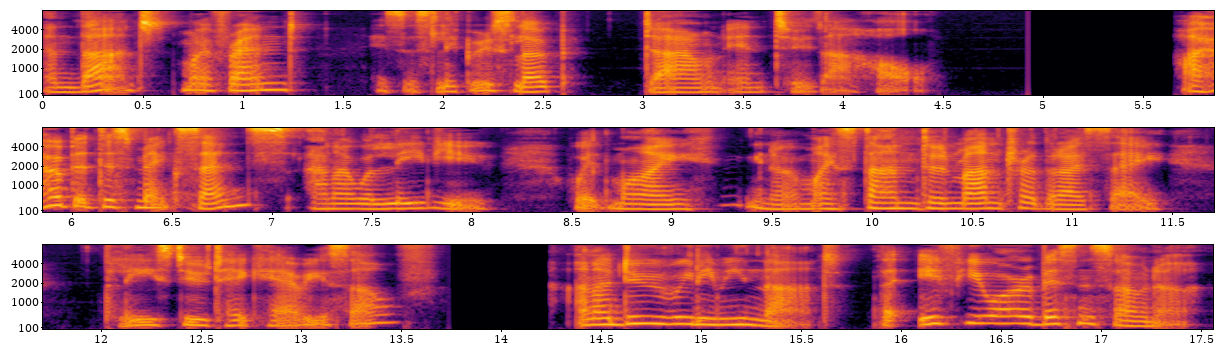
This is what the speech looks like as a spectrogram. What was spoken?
And that, my friend, is a slippery slope down into that hole. I hope that this makes sense and I will leave you with my, you know, my standard mantra that I say, please do take care of yourself. And I do really mean that, that if you are a business owner,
